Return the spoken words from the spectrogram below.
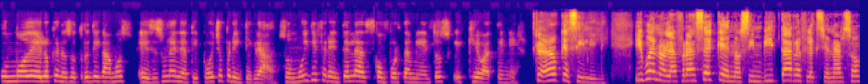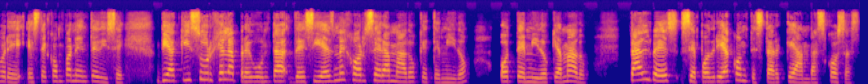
un modelo que nosotros digamos, ese es un eneatipo 8 pero integrado. Son muy diferentes los comportamientos que va a tener. Claro que sí, Lili. Y bueno, la frase que nos invita a reflexionar sobre este componente dice, de aquí surge la pregunta de si es mejor ser amado que temido o temido que amado. Tal vez se podría contestar que ambas cosas,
